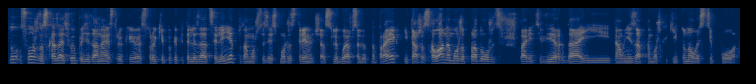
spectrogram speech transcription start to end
Ну, сложно сказать, выпадет она из стройки, стройки по капитализации или нет, потому что здесь может стрельнуть сейчас любой абсолютно проект, и та же Solana может продолжить шпарить вверх, да, и там внезапно, может, какие-то новости по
